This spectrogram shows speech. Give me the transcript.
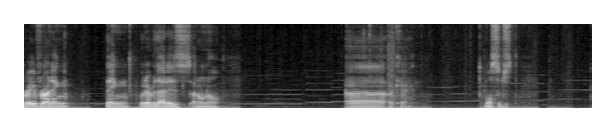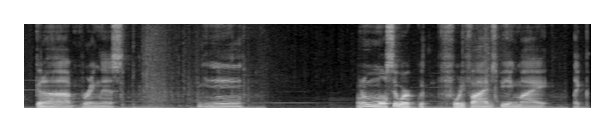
grave running thing, whatever that is. I don't know. Uh, okay. I'm also just gonna bring this. Yeah. I want to mostly work with 45s being my like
